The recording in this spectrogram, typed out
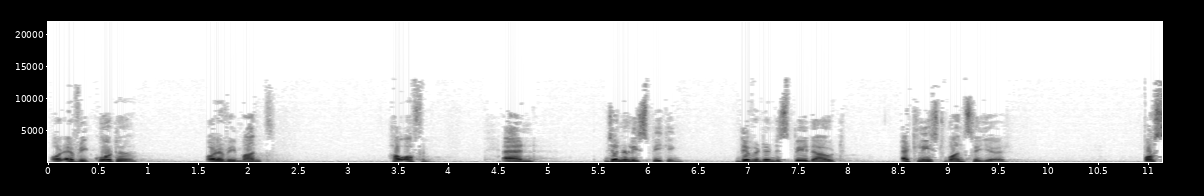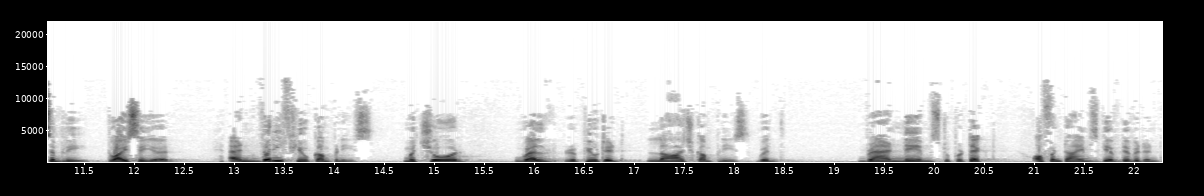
or every quarter or every month? How often? And generally speaking, dividend is paid out at least once a year, possibly twice a year, and very few companies, mature, well-reputed, large companies with brand names to protect, oftentimes give dividend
